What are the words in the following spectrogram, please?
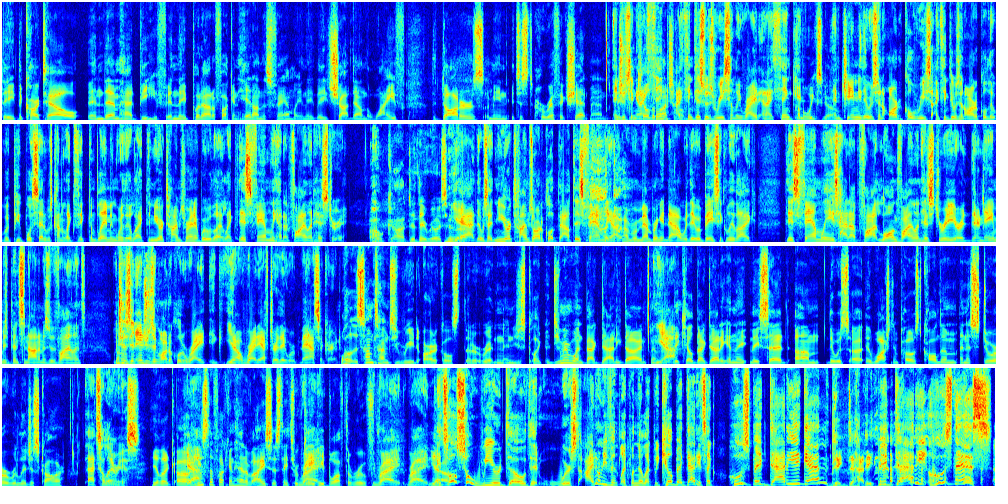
they the cartel and them had beef and they put out a fucking hit on this family and they, they shot down the wife, the daughters. I mean, it's just horrific shit, man. Interesting. They, and killed I think, a bunch of them. I think this was recently, right? And I think a Couple and- weeks ago. And Jamie, there was an article. Rec- I think there was an article that what people said was kind of like victim blaming, where they're like the New York Times ran it, where they're like, like this family had a violent history. Oh God, did they really say Yeah, that? there was a New York Times article about this family. I, I'm remembering it now, where they were basically like, this family's had a vi- long violent history, or their name has been synonymous with violence, which is an interesting article to write. You know, right after they were massacred. Well, sometimes you read articles that are written and you just go like, do you remember when Baghdadi died? And Yeah. they, they killed Baghdadi, and they they said um, there was uh, a Washington Post called him an Astur religious scholar. That's hilarious. You're like, uh, Yeah. he's the fucking head of ISIS. They threw Right. gay people off the roof. Right, right. Yeah. It's also weird though that we're. St- I don't even like when they're like, "We killed Big Daddy." It's like, who's Big Daddy again? Big Daddy. Big Daddy? Who's this?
